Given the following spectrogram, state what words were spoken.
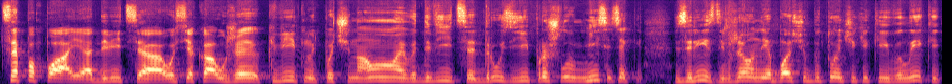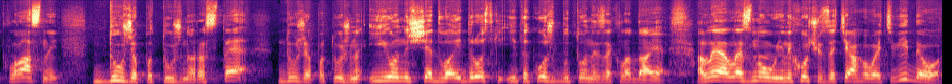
це папая. Дивіться, ось яка вже квітнуть починає. Ой, ви дивіться, друзі, їй пройшло місяць, як зріс, і вже я бачу бутончик, який великий, класний, дуже потужно росте. Дуже потужно. І он ще два відростки, і також бутони закладає. Але, але знову і не хочу затягувати відео.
